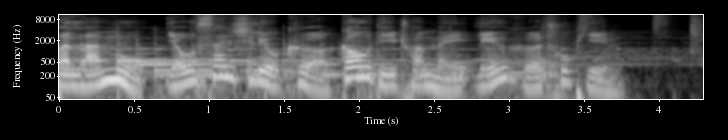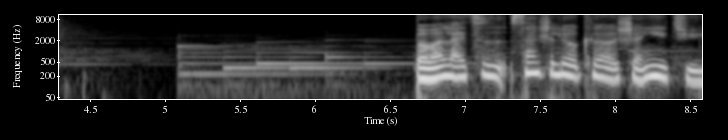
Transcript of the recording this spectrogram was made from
本栏目由三十六氪高低传媒联合出品。本文来自三十六氪神译局。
